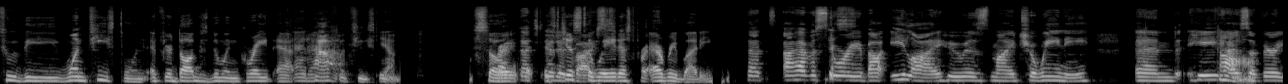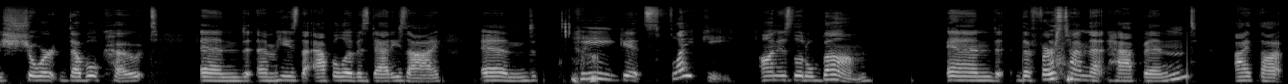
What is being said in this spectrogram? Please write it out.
to the one teaspoon if your dog's doing great at, at half, half a teaspoon. Yeah. So right, that's it's just advice. the way it is for everybody. That's I have a story about Eli, who is my Chiweenie, and he has a very short double coat, and um, he's the apple of his daddy's eye, and he gets flaky on his little bum. And the first time that happened, I thought,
